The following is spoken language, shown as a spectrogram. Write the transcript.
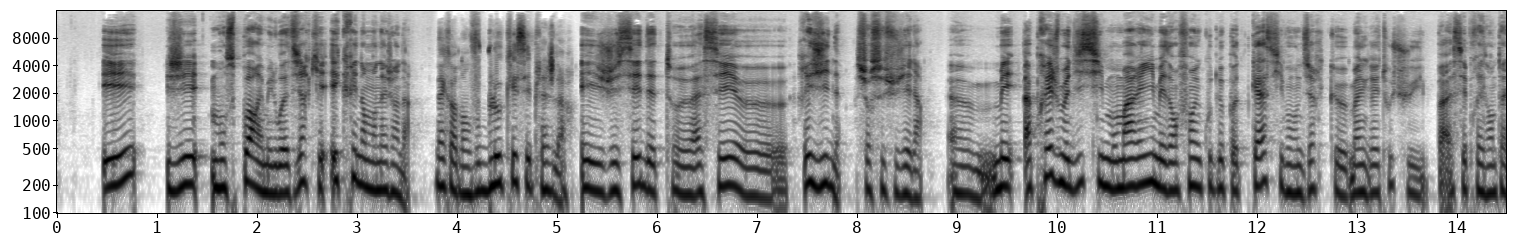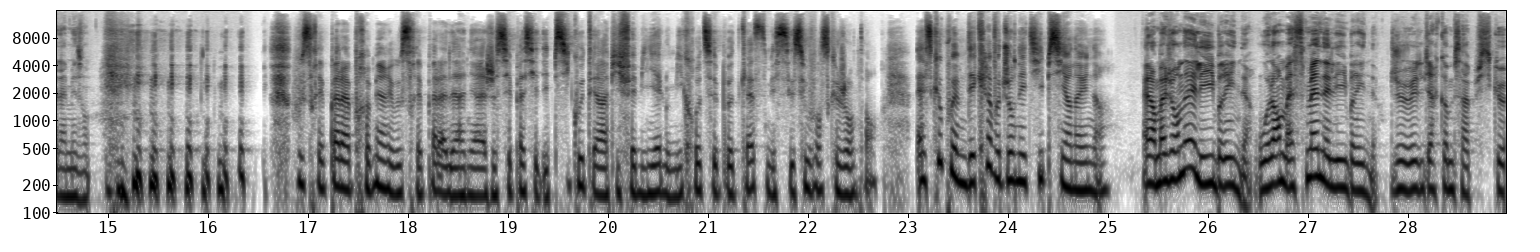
Et j'ai mon sport et mes loisirs qui est écrit dans mon agenda. D'accord, donc vous bloquez ces plages-là. Et j'essaie d'être euh, assez euh, rigide sur ce sujet-là. Euh, mais après, je me dis, si mon mari, mes enfants écoutent le podcast, ils vont dire que malgré tout, je suis pas assez présente à la maison. Vous serez pas la première et vous serez pas la dernière. Je sais pas s'il y a des psychothérapies familiales au micro de ce podcast, mais c'est souvent ce que j'entends. Est-ce que vous pouvez me décrire votre journée type s'il y en a une? Alors ma journée, elle est hybride, ou alors ma semaine, elle est hybride. Je vais le dire comme ça, puisque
